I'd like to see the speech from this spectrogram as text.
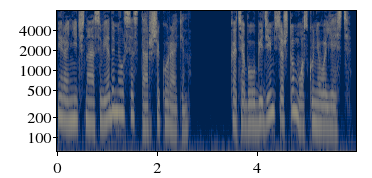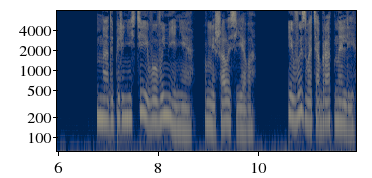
Иронично осведомился старший Куракин. Хотя бы убедимся, что мозг у него есть. Надо перенести его в имение вмешалась Ева. «И вызвать обратно Ли.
